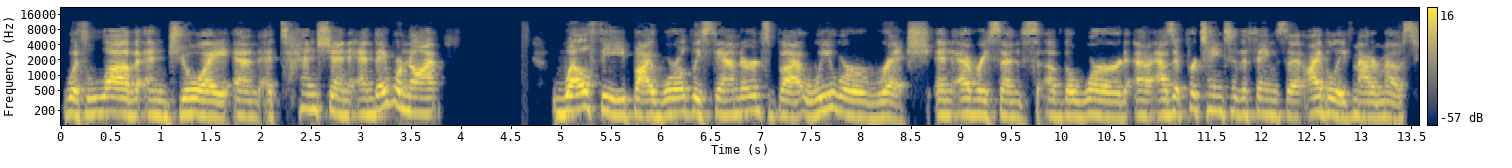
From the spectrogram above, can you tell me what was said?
with love and joy and attention and they were not wealthy by worldly standards but we were rich in every sense of the word uh, as it pertained to the things that i believe matter most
